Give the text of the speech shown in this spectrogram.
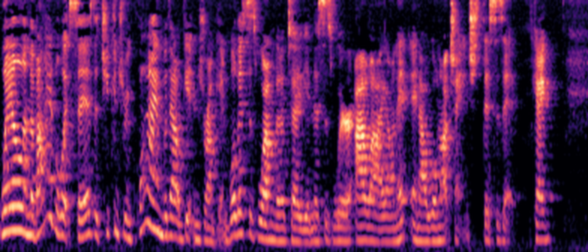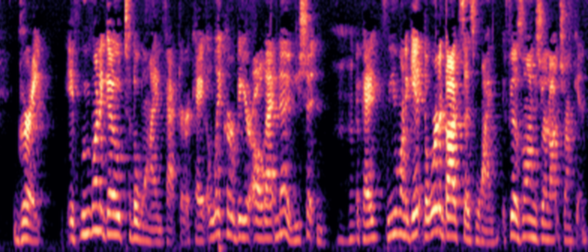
well, in the Bible it says that you can drink wine without getting drunken. Well, this is what I'm gonna tell you, and this is where I lie on it and I will not change. This is it. Okay. Great if we want to go to the wine factor, okay, a liquor, beer, all that, no, you shouldn't. Mm-hmm. Okay, if you want to get the Word of God says wine, if as long as you're not drunken.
